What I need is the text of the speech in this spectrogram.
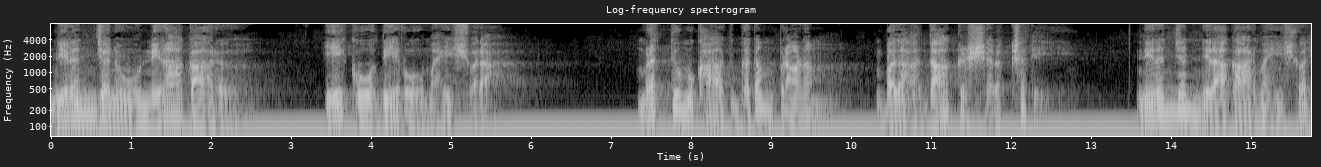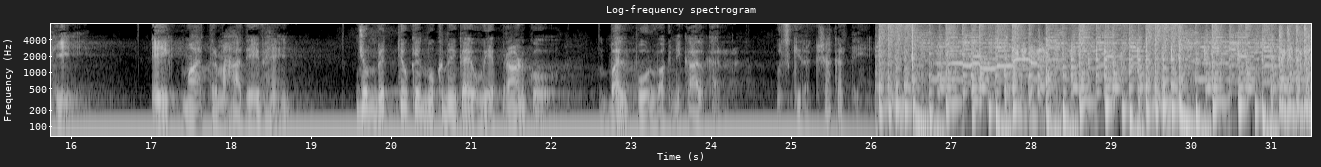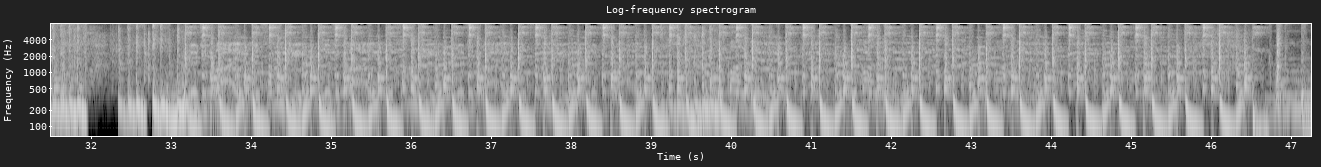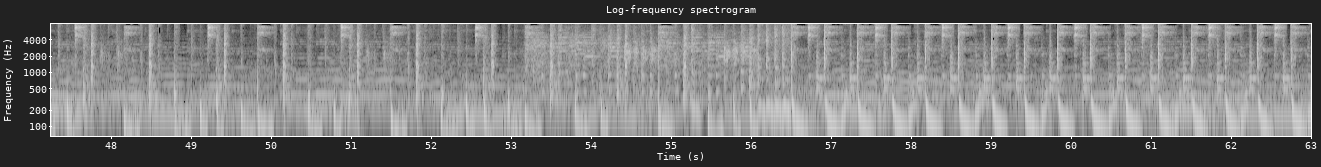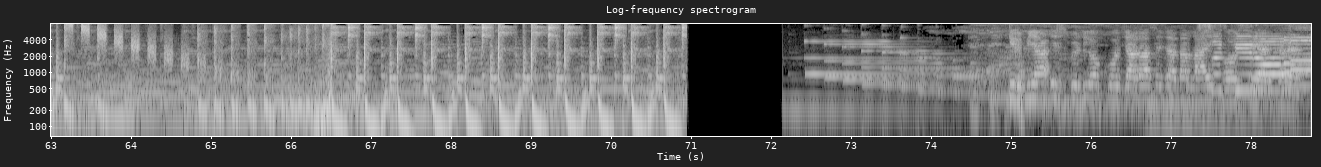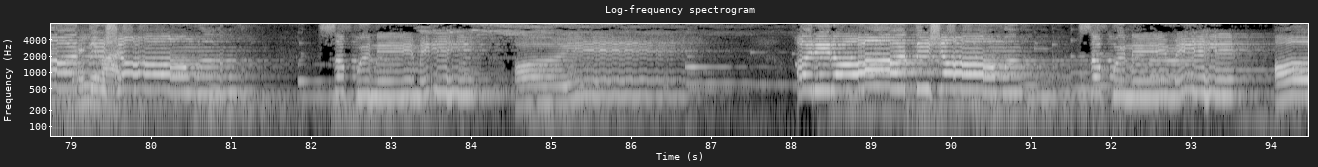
निरंजनो निराकार, एको देवो महेश्वरा। मृत्युमुखात् गतम प्राणम बलादाकृष्य रक्षते। निरंजन निराकार महेश्वर ही एकमात्र महादेव हैं, जो मृत्यु के मुख में गए हुए प्राण को बलपूर्वक निकालकर उसकी रक्षा करते हैं। ज़्यादा से ज़्यादा लाइक और शेयर करें। सपने में आए। अरे रात शाम सपने में आए।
